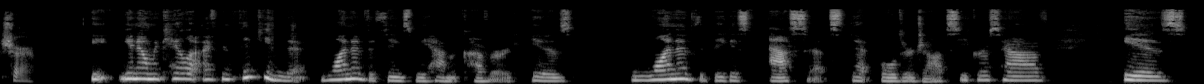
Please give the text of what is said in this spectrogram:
Sure. You know, Michaela, I've been thinking that one of the things we haven't covered is one of the biggest assets that older job seekers have is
